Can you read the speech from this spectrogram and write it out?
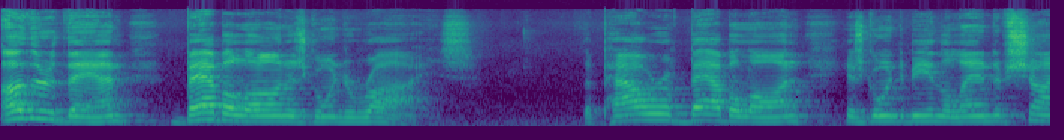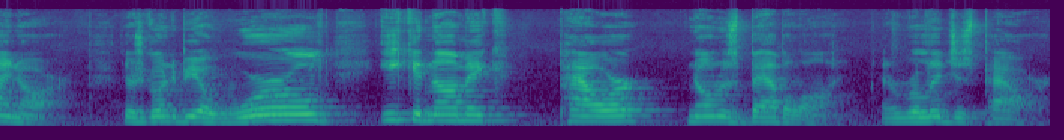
Other than Babylon is going to rise. The power of Babylon is going to be in the land of Shinar. There's going to be a world economic power known as Babylon, and a religious power,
